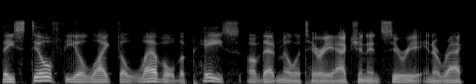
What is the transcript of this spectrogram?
they still feel like the level, the pace of that military action in Syria and Iraq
